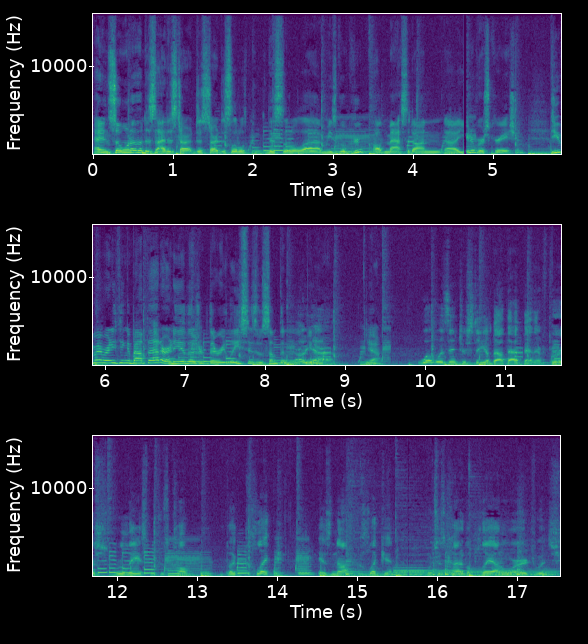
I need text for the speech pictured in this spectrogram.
And so one of them decided to start to start this little this little uh, musical group called Mastodon uh, Universe Creation. Do you remember anything about that or any of those their releases? It was something. Oh you yeah. know, yeah. What was interesting about that band, their first release, which was called The Click Is Not Clickin', which was kind of a play on words, which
